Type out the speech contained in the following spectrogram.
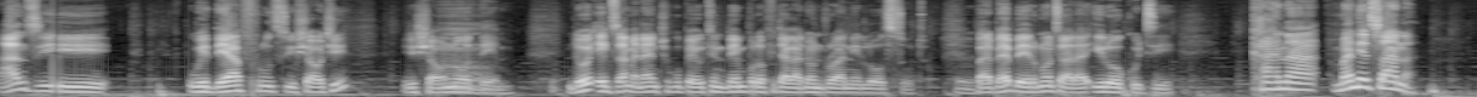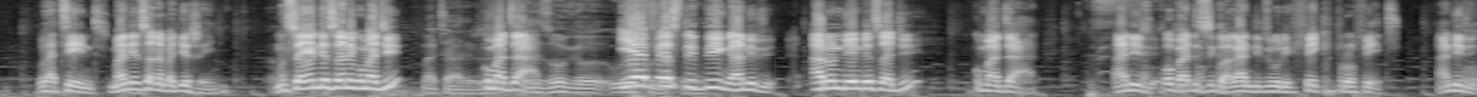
hanzi with their fruits you shall chi? You shall know them. Ndo examine andichikupai kuti ndine muprofita akatondorwa nelawsuit but bhaibheri rinotaura iro kuti kana manetsana vatendi manetsana pachezvenyu musaendesani kumachi matare. Kumatare resolve your- iye first thing handiti anondiendesa chi? Kumatare handiti obva tisigwa akanditi uri fake prophet. Handiti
